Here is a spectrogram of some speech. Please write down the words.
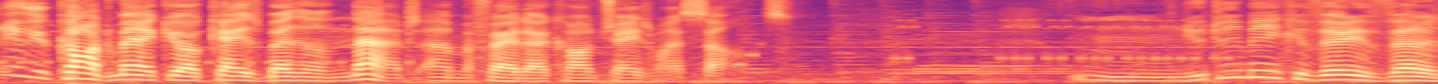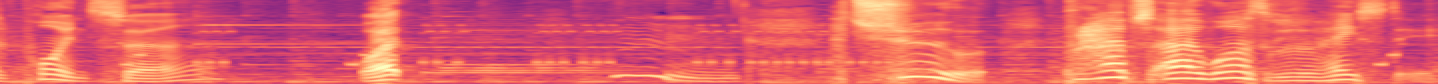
if you can't make your case better than that, I'm afraid I can't change my stance. Hmm, you do make a very valid point, sir. What? Hmm, true. Perhaps I was a little hasty.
